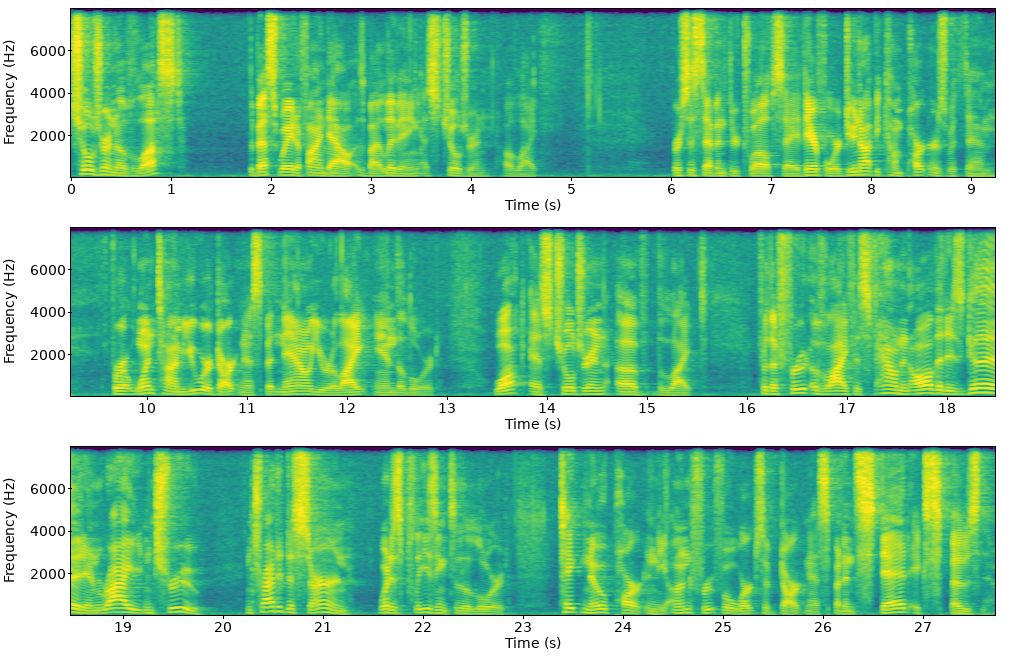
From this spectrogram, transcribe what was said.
Children of lust? The best way to find out is by living as children of light. Verses 7 through 12 say, Therefore, do not become partners with them. For at one time you were darkness, but now you are light in the Lord. Walk as children of the light. For the fruit of life is found in all that is good and right and true. And try to discern what is pleasing to the Lord. Take no part in the unfruitful works of darkness, but instead expose them.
